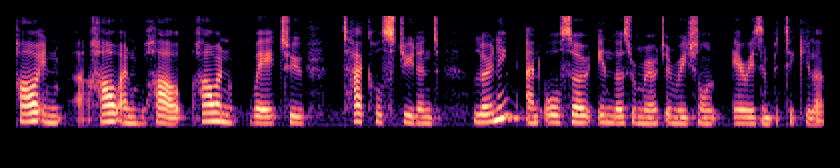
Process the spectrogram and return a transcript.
how in how and how how and where to tackle student learning and also in those remote and regional areas in particular.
